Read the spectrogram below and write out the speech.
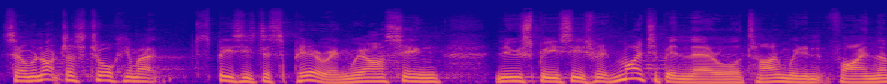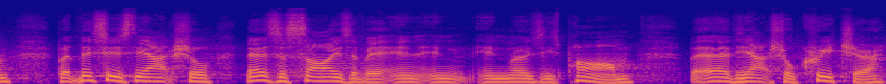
So we're not just talking about species disappearing, we are seeing new species which might have been there all the time, we didn't find them, but this is the actual, there's the size of it in, in, in Rosie's palm, but there's the actual creature,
